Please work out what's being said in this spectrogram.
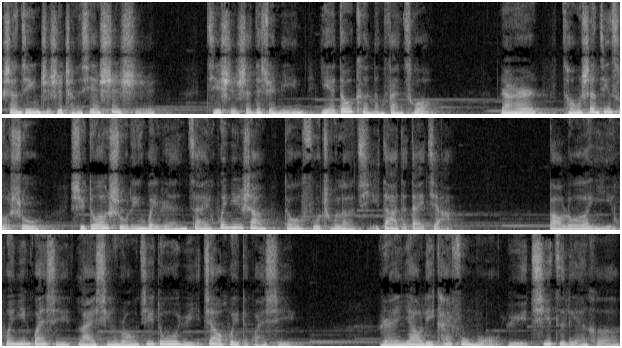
圣经只是呈现事实。即使神的选民也都可能犯错。然而，从圣经所述，许多属灵伟人在婚姻上都付出了极大的代价。保罗以婚姻关系来形容基督与教会的关系。人要离开父母，与妻子联合，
